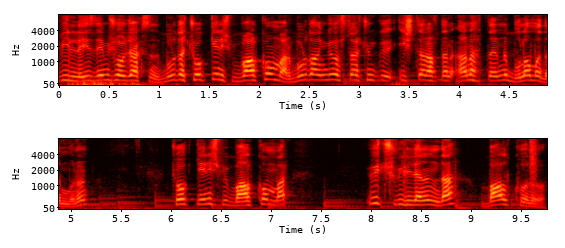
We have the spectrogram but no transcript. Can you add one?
villa izlemiş olacaksınız. Burada çok geniş bir balkon var. Buradan göster çünkü iç taraftan anahtarını bulamadım bunun. Çok geniş bir balkon var. 3 villanın da balkonu,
